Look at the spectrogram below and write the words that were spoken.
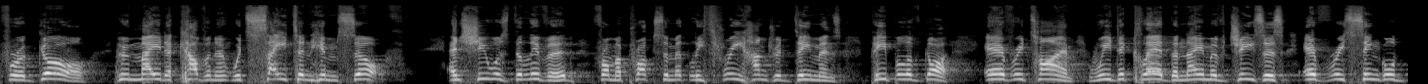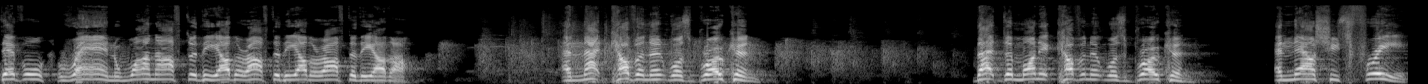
for a girl who made a covenant with Satan himself. And she was delivered from approximately 300 demons. People of God, Every time we declared the name of Jesus, every single devil ran one after the other, after the other, after the other. And that covenant was broken. That demonic covenant was broken. And now she's free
